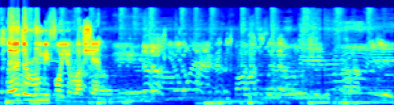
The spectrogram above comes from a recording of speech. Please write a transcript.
clear the room before you rush in. No, you don't want to activate the bosses that will drop your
